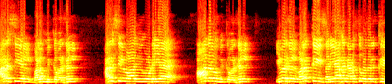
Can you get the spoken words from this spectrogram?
அரசியல் பலம் மிக்கவர்கள் அரசியல்வாதிகளுடைய ஆதரவு மிக்கவர்கள் இவர்கள் வழக்கை சரியாக நடத்துவதற்கு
